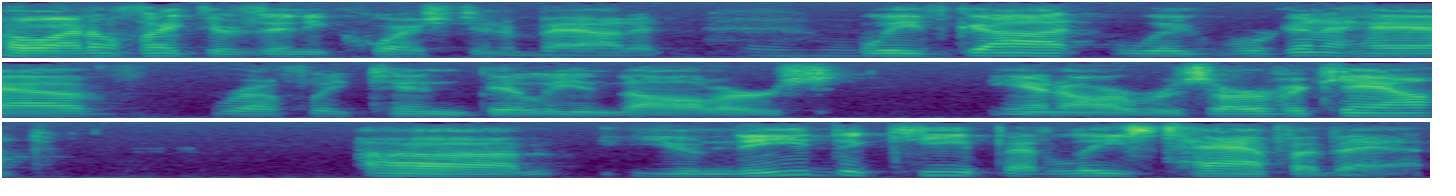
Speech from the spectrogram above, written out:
Oh, I don't think there's any question about it. Mm-hmm. We've got we, we're going to have roughly ten billion dollars in our reserve account um, you need to keep at least half of that.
